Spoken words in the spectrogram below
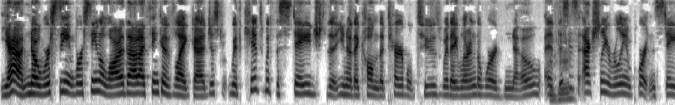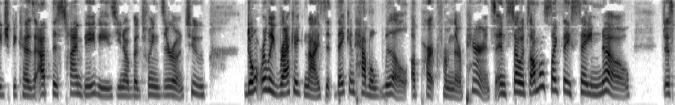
Yeah, no, we're seeing we're seeing a lot of that. I think of like uh, just with kids with the stage that you know they call them the terrible twos, where they learn the word no. And this is actually a really important stage because at this time, babies, you know, between zero and two, don't really recognize that they can have a will apart from their parents, and so it's almost like they say no, just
